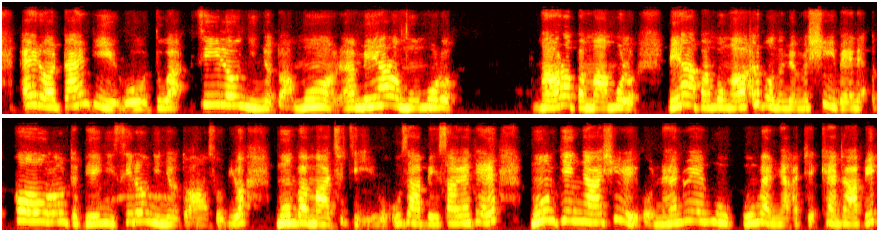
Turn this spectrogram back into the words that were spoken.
။အဲ့တော့တိုင်းပြည်ကို तू ကစီးလုံးညီညွတ်သွားမွန်မင်းကတော့မွန်မို့လို့ ငါတော့ဗမာမို့လို့မင်းကဘာမို့ငါအဲ့လိုပုံစံမျိုးမရှိဘဲနဲ့အကုန်လုံးတပြေးညီစီးလုံးညီညွတ်သွားအောင်ဆိုပြီးတော့မွန်ဗမာချစ်ကြည်ကိုဦးစားပေးဆောင်ရွက်ခဲ့တယ်မွန်ပညာရှိတွေကိုနန်းတွဲမှုဦးမှန်များအဖြစ်ခံထားပြီး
